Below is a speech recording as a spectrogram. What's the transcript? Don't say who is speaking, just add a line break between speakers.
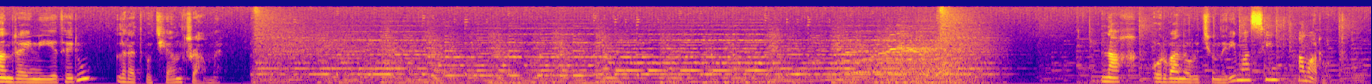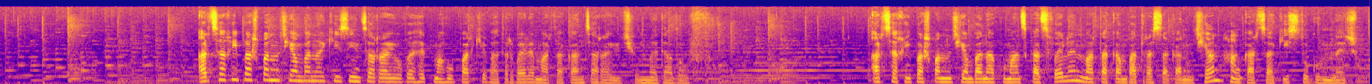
հանրայինի եթերում լրատվության ժամ է։ Նախ օրվանորությունների մասին համառոտ։ Արցախի պաշտպանության բանակի զինծառայողը հետմահու ապարգևատրվել է մարտական ծառայություն մեդալով։ Արցախի պաշտպանության բանակում անցկացվել են մարտական պատրաստականության հանկարծակի ստուգումներ։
